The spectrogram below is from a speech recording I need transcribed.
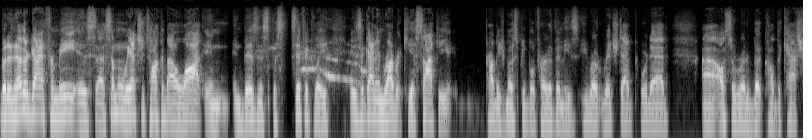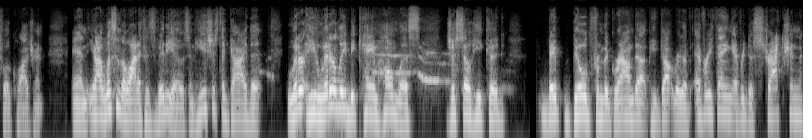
But another guy for me is uh, someone we actually talk about a lot in in business specifically is a guy named Robert Kiyosaki. Probably most people have heard of him. He's he wrote Rich Dad Poor Dad. Uh, also wrote a book called The Cash Flow Quadrant. And you know, I listened to a lot of his videos, and he's just a guy that literally he literally became homeless just so he could build from the ground up. He got rid of everything, every distraction,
